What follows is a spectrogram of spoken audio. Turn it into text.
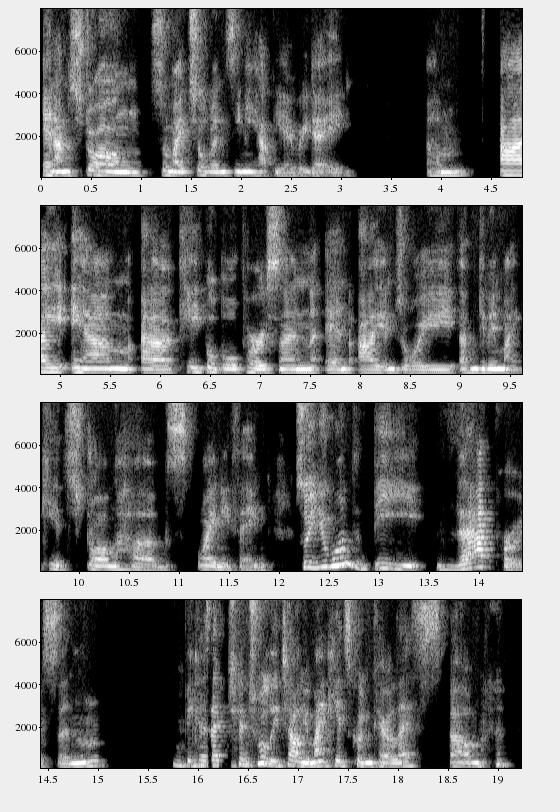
and I'm strong, so my children see me happy every day. Um, I am a capable person and I enjoy um, giving my kids strong hugs or anything. So you want to be that person mm-hmm. because I can truly tell you, my kids couldn't care less um,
